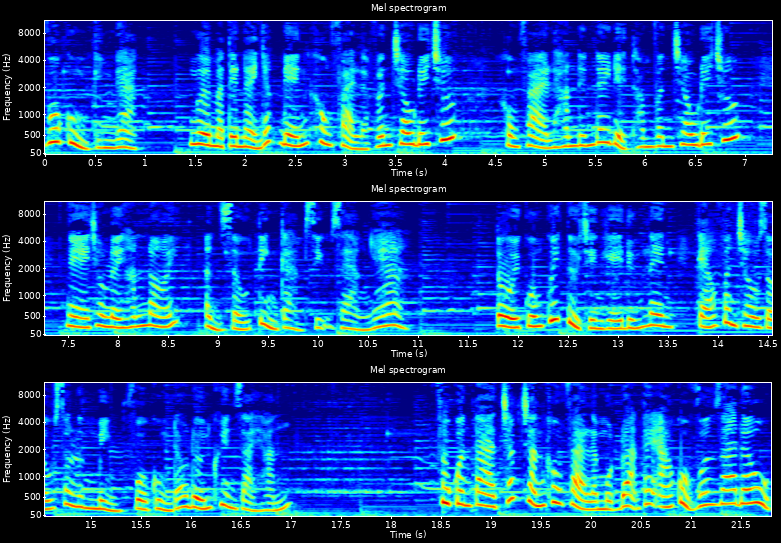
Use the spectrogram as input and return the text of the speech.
vô cùng kinh ngạc. Người mà tên này nhắc đến không phải là Vân Châu đấy chứ. Không phải là hắn đến đây để thăm Vân Châu đấy chứ. Nghe trong lời hắn nói, ẩn giấu tình cảm dịu dàng nha. Tôi cuống quýt từ trên ghế đứng lên, kéo Vân Châu giấu sau lưng mình, vô cùng đau đớn khuyên giải hắn. Phu quân ta chắc chắn không phải là một đoạn tay áo của vương gia đâu,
